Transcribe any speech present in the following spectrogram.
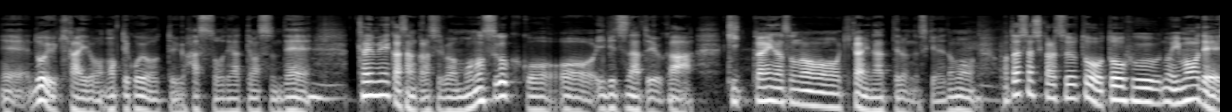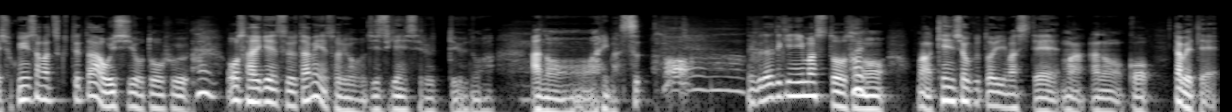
えー、どういう機械を持ってこようという発想でやってますんで、うん、機械メーカーさんからすればものすごくこういびつなというか奇怪なその機械になってるんですけれども、私たちからするとお豆腐の今まで職人さんが作ってた美味しいお豆腐を再現するためにそれを実現してるっていうのは、あのあります。具体的に言いますとその、はい、まあ、検食と言いまして、まあ、あのこう食べて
